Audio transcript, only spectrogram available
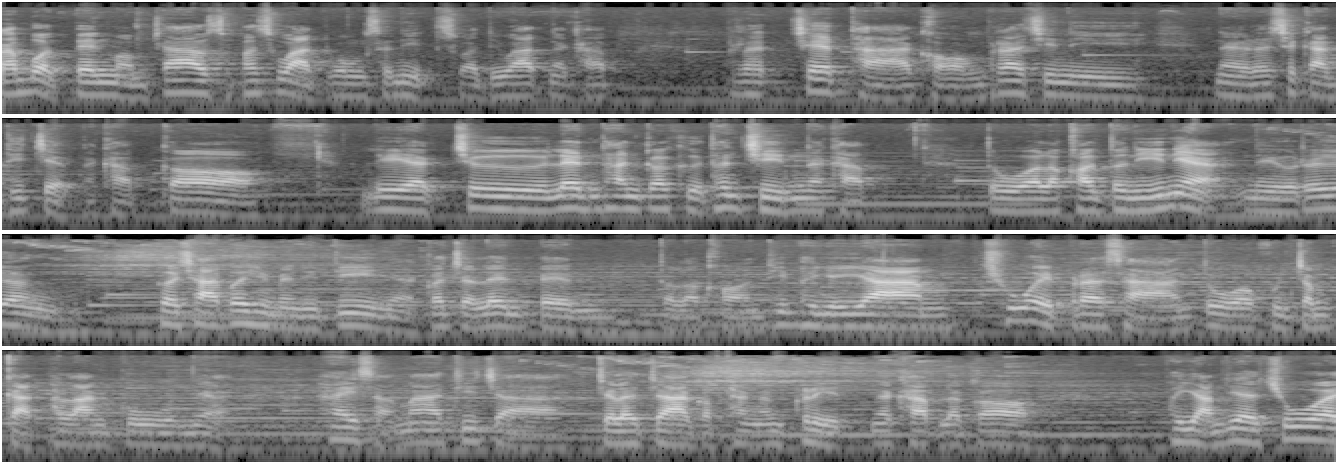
รับบทเป็นหม่อมเจ้าสุภสวัสดิ์วงศ์สนิทสวัสดิวัฒน์นะครับ พระเชษฐาของพระราชินีในรัชกาลที่ 7 นะครับ ก็เรียกชื่อเล่นท่านก็คือท่านชินนะครับ ตัวละครตัวนี้เนี่ยในเรื่อง เพื่อชาติเพื่อ humanity เนี่ยก็จะเล่นเป็นตัวละครที่พยายามช่วยประสานตัวคุณจำกัดพลังกูลเนี่ยให้สามารถที่จะเจรจากับทางอังกฤษนะครับแล้วก็พยายามที่จะช่วย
